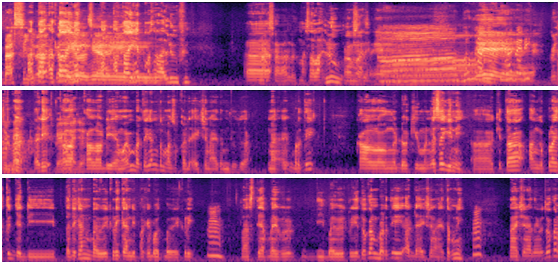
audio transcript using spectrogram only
Basi atau banget atau ingat atau ingat masa lalu. Eh, masa lalu. masalah lu Oh, mas. maksudnya. Iya. Oh, gue Iya, nggak ngerti iya, lo tadi. iya. Gue juga. Nah, tadi kalau kalau di MOM berarti kan termasuk ada action item juga. Nah, eh, berarti kalau ngedokumen, let's say gini, eh, kita anggaplah itu jadi tadi kan biweekly kan dipakai buat biweekly. Hmm. Nah, setiap biweekly, di biweekly itu kan berarti ada action item nih. Hmm. Nah, action item itu kan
